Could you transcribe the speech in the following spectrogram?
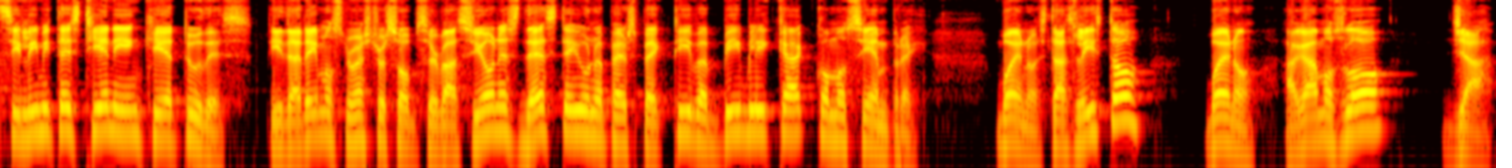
sin límites tiene inquietudes y daremos nuestras observaciones desde una perspectiva bíblica como siempre. Bueno, ¿estás listo? Bueno, hagámoslo ya.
